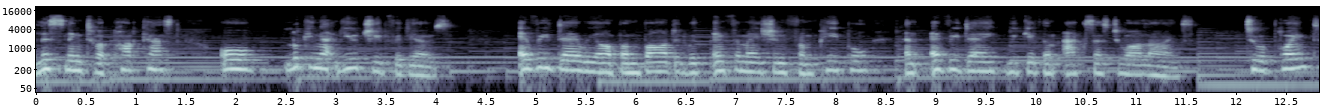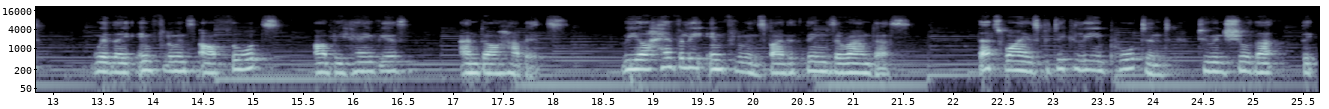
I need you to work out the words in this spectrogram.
listening to a podcast, or looking at YouTube videos. Every day we are bombarded with information from people, and every day we give them access to our lives to a point where they influence our thoughts, our behaviors, and our habits. We are heavily influenced by the things around us. That's why it's particularly important to ensure that the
